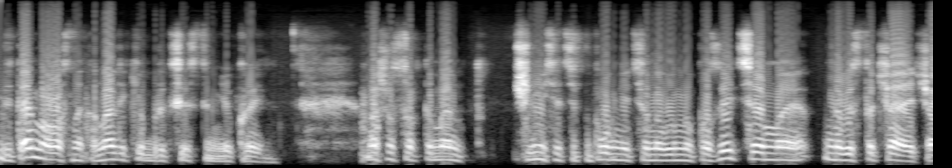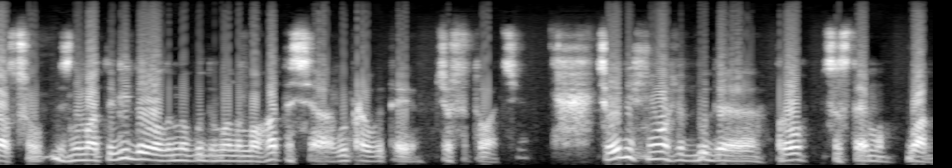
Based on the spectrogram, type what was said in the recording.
Вітаємо вас на каналі Kubrick System Ukraine. Наш асортимент щомісяця поповнюється новими позиціями. Не вистачає часу знімати відео, але ми будемо намагатися виправити цю ситуацію. Сьогоднішній огляд буде про систему WAN.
